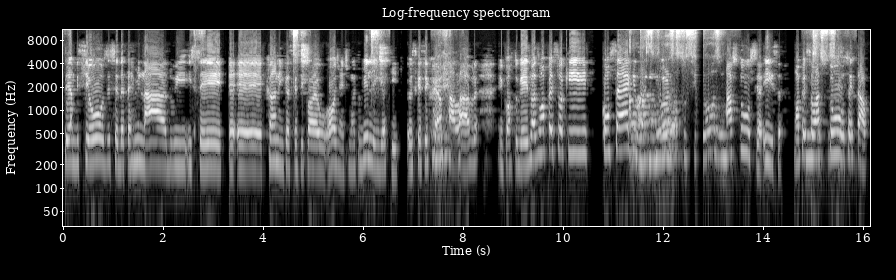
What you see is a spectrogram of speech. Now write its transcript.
ser ambicioso e ser determinado e, e ser é, é, cunning, que eu esqueci qual é o. Ó, oh, gente, muito bilíngue aqui. Eu esqueci qual é a palavra em português, mas uma pessoa que consegue. Astucioso, astucioso. Astúcia, isso. Uma pessoa isso, astuta e tal.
